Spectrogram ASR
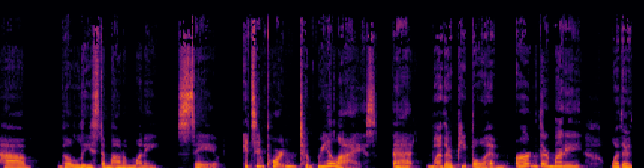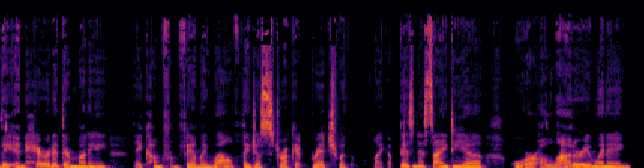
have the least amount of money saved. It's important to realize that whether people have earned their money, whether they inherited their money, they come from family wealth. They just struck it rich with like a business idea or a lottery winning.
